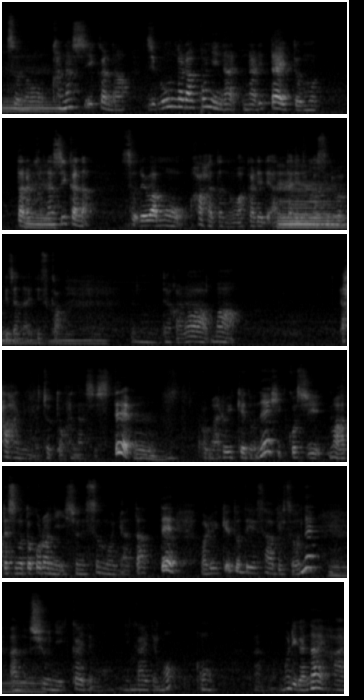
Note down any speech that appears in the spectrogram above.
うん。その悲しいかな自分が楽にななりたいと思ったら悲しいかな、それはもう母との別れであったりとかするわけじゃないですか、うん、だからまあ母にもちょっとお話しして、悪いけどね引っ越し、まあ、私のところに一緒に住むにあたって悪いけどデイサービスをねあの週に1回でも2回でも、うん、あの無理がない範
